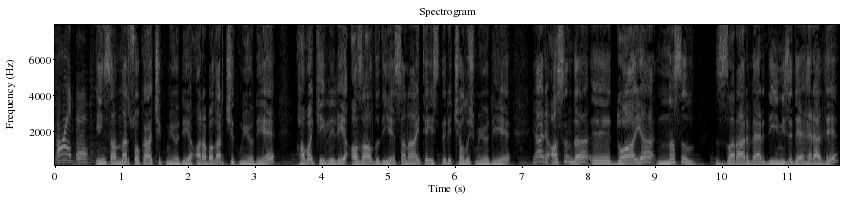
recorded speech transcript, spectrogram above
Vay be. İnsanlar sokağa çıkmıyor diye, arabalar çıkmıyor diye, hava kirliliği azaldı diye, sanayi tesisleri çalışmıyor diye. Yani aslında e, doğaya nasıl zarar verdiğimizi de herhalde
